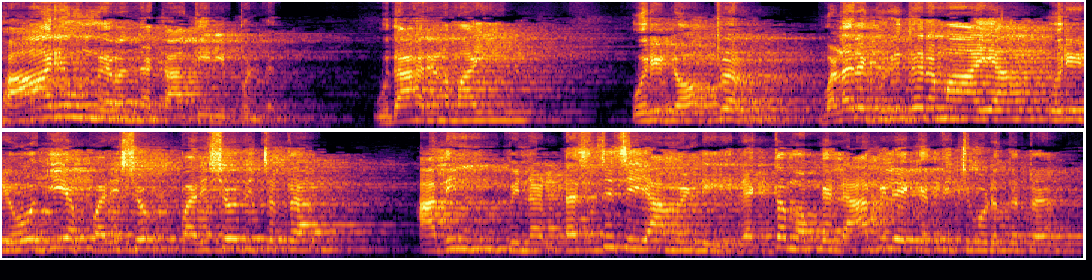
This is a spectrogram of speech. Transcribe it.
ഭാരവും നിറഞ്ഞ കാത്തിരിപ്പുണ്ട്. ഉദാഹരണമായി ഒരു ഡോക്ടർ വളരെ ഗുരുതരമായ ഒരു രോഗിയെ പരിശോ പരിശോധിച്ചിട്ട് അതിൻ പിന്നെ ടെസ്റ്റ് ചെയ്യാൻ വേണ്ടി രക്തമൊക്കെ ലാബിലേക്ക് എത്തിച്ചു കൊടുത്തിട്ട്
